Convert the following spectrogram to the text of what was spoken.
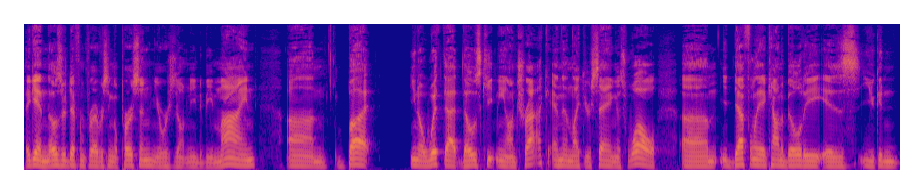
Again, those are different for every single person. Yours don't need to be mine, um, but you know, with that, those keep me on track. And then, like you're saying as well, um, definitely accountability is you can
